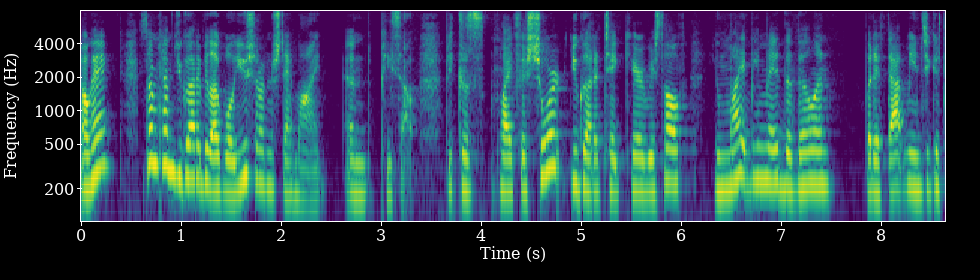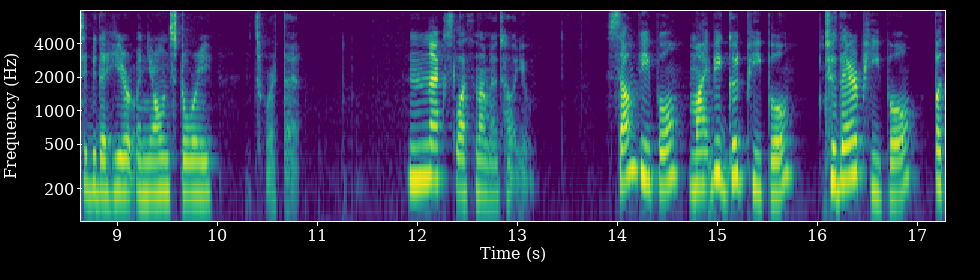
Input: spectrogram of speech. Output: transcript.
Okay? Sometimes you gotta be like, well, you should understand mine and peace out. Because life is short, you gotta take care of yourself. You might be made the villain, but if that means you get to be the hero in your own story, it's worth it. Next lesson I'm gonna tell you. Some people might be good people to their people, but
